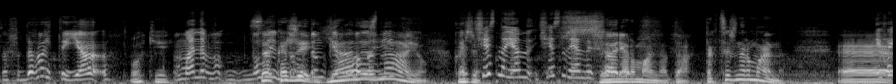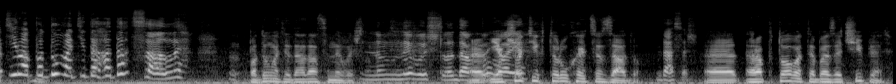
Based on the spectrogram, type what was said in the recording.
Саша, давайте я. Окей. У мене були Це кажи, думки в я не знаю. Кажи. Чесно, я чесно, я не Все шарю. нормально, так. Так це ж нормально. Е, Я хотіла подумати і догадатися, але Подумати і догадатися не вийшло. ну, не вийшло, да, Е, буває. якщо ті, хто рухається ззаду, Да, Саш. е, раптово тебе зачіплять,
